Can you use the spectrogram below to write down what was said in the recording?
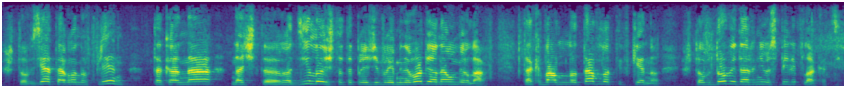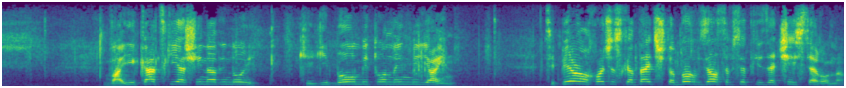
что взять Аарона в плен, так она, значит, родила что-то преждевременные роды, и она умерла. Так вам лота в лотивкено, что вдовы даже не успели плакать. Ваикацкий ашин адиной, кигибор митонин мияин. Теперь он хочет сказать, что Бог взялся все-таки за честь Аарона.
